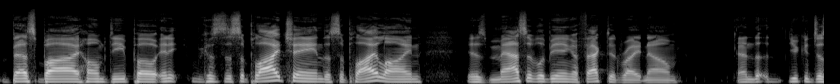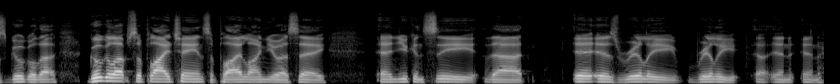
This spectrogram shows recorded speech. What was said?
Best Buy, Home Depot, any, because the supply chain, the supply line is massively being affected right now. And the, you can just Google that, Google up supply chain, supply line USA, and you can see that it is really, really uh, in, in,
